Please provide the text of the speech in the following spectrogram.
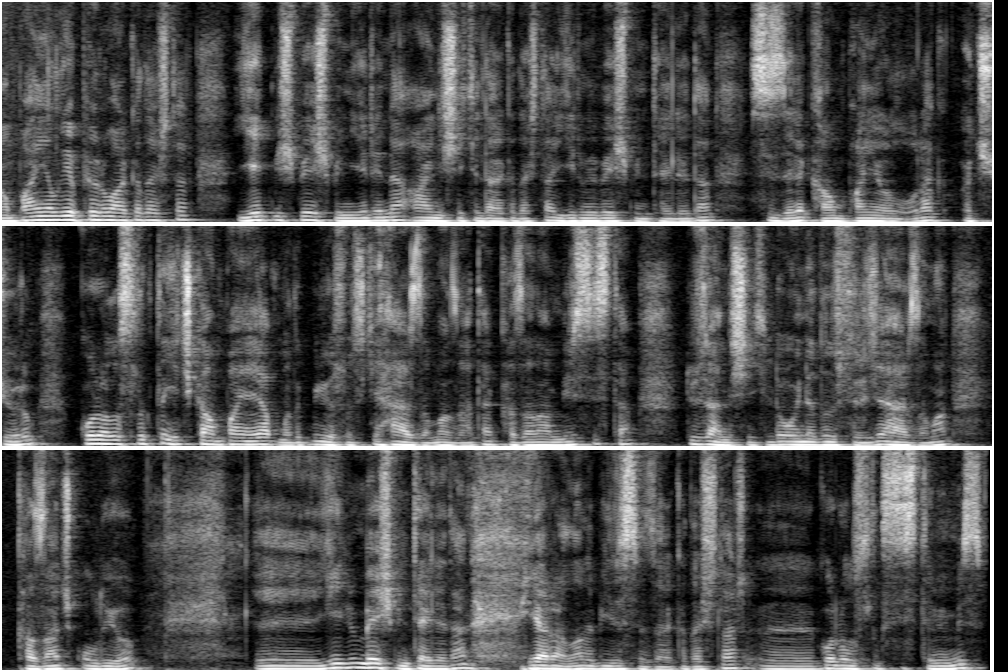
kampanyalı yapıyorum arkadaşlar. 75 bin yerine aynı şekilde arkadaşlar 25 bin TL'den sizlere kampanyalı olarak açıyorum. Gol hiç kampanya yapmadık. Biliyorsunuz ki her zaman zaten kazanan bir sistem. Düzenli şekilde oynadığın sürece her zaman kazanç oluyor. 25 bin TL'den yararlanabilirsiniz arkadaşlar. Ee, gol olasılık sistemimiz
